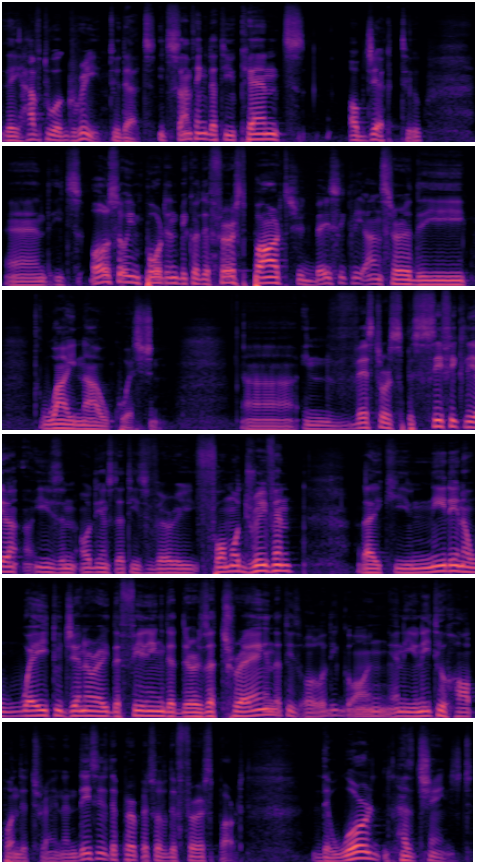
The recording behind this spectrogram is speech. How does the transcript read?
They have to agree to that. It's something that you can't object to. And it's also important because the first part should basically answer the why now question. Uh, investors specifically uh, is an audience that is very FOMO driven. Like you need in a way to generate the feeling that there's a train that is already going and you need to hop on the train. And this is the purpose of the first part. The world has changed.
